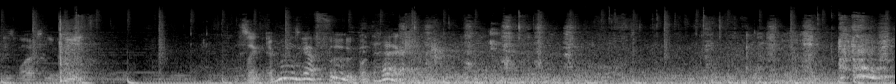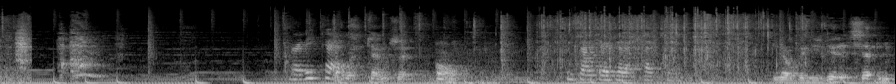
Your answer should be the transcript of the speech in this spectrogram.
He's watching you eat. It's like everyone's got food. What the heck? Ready, Oh, Ted? what time is? Oh, He's not very good at catching. no, but you did it sitting.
